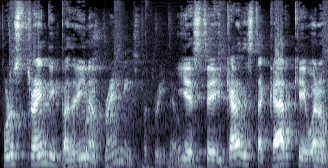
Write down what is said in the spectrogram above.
Puros trending, padrino. Los trendings, Patrino. Y, este, y cabe destacar que, bueno,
